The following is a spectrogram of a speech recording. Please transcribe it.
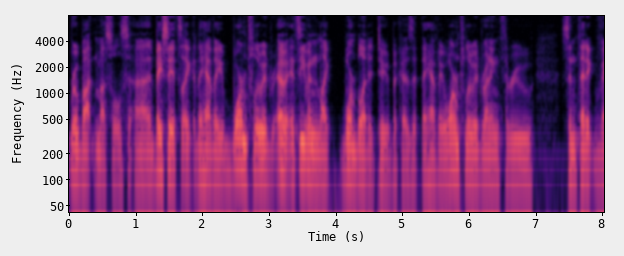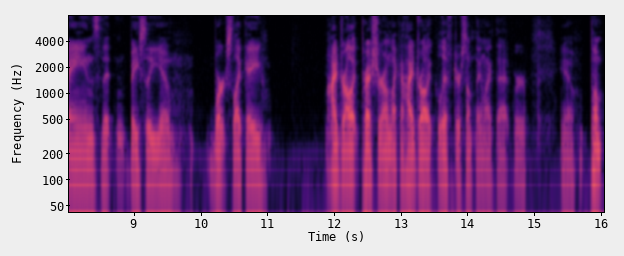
robot muscles. Uh, basically, it's like they have a warm fluid. Oh, it's even like warm blooded too, because they have a warm fluid running through synthetic veins that basically you know works like a hydraulic pressure on like a hydraulic lift or something like that, where you know pump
